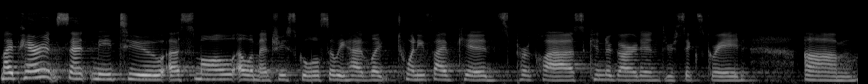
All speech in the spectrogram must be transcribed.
My parents sent me to a small elementary school, so we had like 25 kids per class, kindergarten through sixth grade. Um,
